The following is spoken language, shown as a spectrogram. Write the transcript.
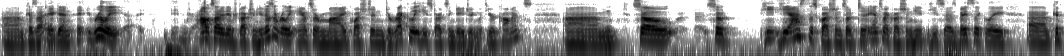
because I again, it really outside of the introduction, he doesn't really answer my question directly. He starts engaging with your comments. Um, So, so he he asked this question. So to answer my question, he he says basically um, con-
